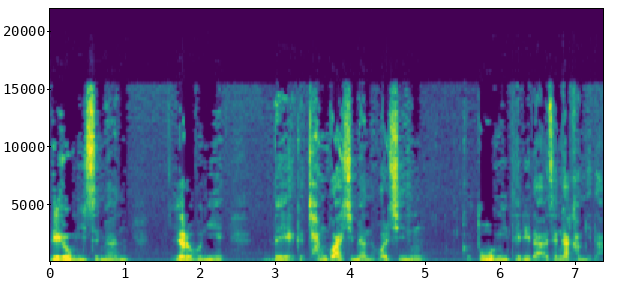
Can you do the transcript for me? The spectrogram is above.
내용이 있으면 여러분이 네, 그 참고하시면 훨씬 그 도움이 되리라 생각합니다.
